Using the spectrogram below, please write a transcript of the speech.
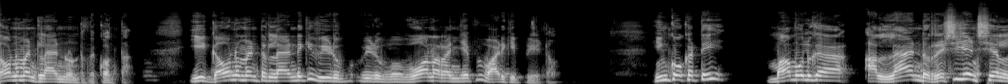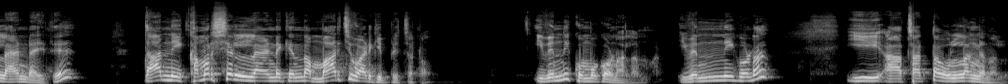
గవర్నమెంట్ ల్యాండ్ ఉంటుంది కొంత. ఈ గవర్నమెంట్ ల్యాండ్కి వీడు వీడు ఓనర్ అని చెప్పి వాడికి ఇప్పియటం. ఇంకొకటి మామూలుగా ఆ ల్యాండ్ రెసిడెన్షియల్ ల్యాండ్ అయితే దాన్ని కమర్షియల్ ల్యాండ్ కింద మార్చి వాడికి ఇప్పించటం. ఇవన్నీ కుంభకోణాలు అన్నమాట. ఇవన్నీ కూడా ఈ ఆ చట్ట ఉల్లంఘనలు.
